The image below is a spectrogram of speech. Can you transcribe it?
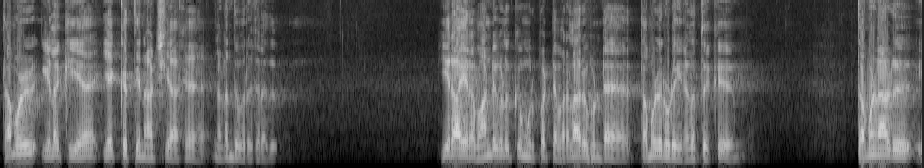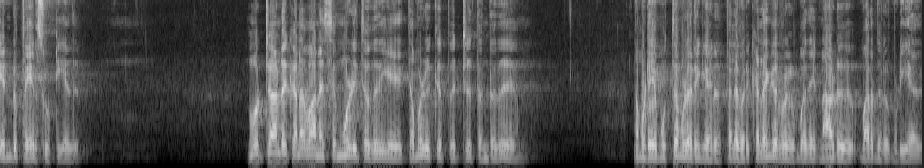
தமிழ் இலக்கிய இயக்கத்தின் ஆட்சியாக நடந்து வருகிறது. ஈராயிரம் ஆண்டுகளுக்கும் முற்பட்ட வரலாறு கொண்ட தமிழருடைய நிலத்துக்கு தமிழ்நாடு என்று பெயர் சூட்டியது. நூற்றாண்டு கனவான செம்மொழி தொகுதியை தமிழுக்கு பெற்று தந்தது நம்முடைய முத்தமிழறிஞர் தலைவர் கலைஞர் என்பதை நாடு மறந்துவிட முடியாது.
